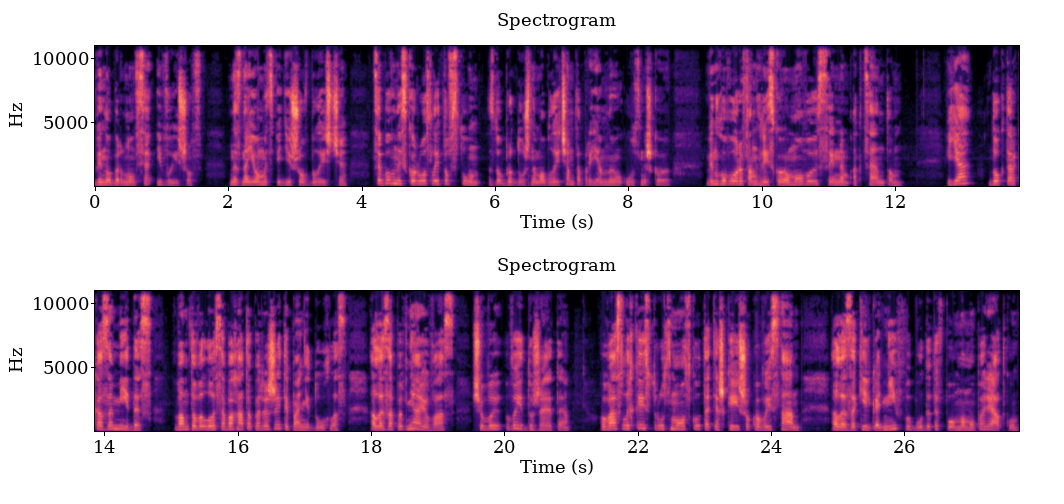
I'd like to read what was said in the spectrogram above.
Він обернувся і вийшов. Незнайомець підійшов ближче. Це був низькорослий товстун з добродушним обличчям та приємною усмішкою. Він говорив англійською мовою з сильним акцентом. Я, доктор Казамідес, вам довелося багато пережити, пані Дуглас, але запевняю вас, що ви видужаєте. У вас легкий струс мозку та тяжкий шоковий стан, але за кілька днів ви будете в повному порядку.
